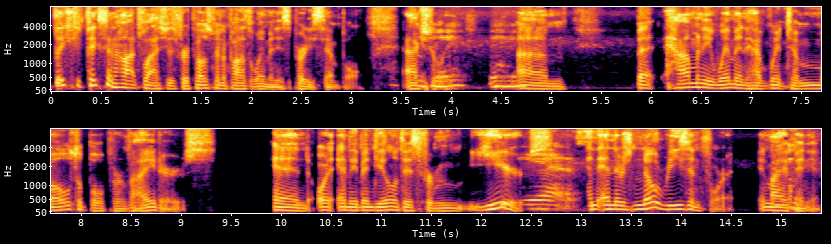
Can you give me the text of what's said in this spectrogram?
fixing hot flashes for postmenopausal women is pretty simple actually mm-hmm. mm-hmm. um but how many women have went to multiple providers and or and they've been dealing with this for years. Yes. And and there's no reason for it in my opinion.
